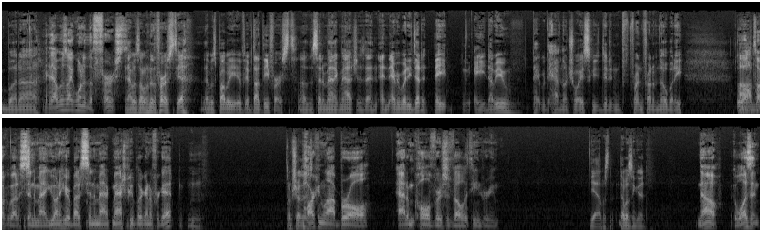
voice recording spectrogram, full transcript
but uh, that was like one of the first. that was one of the first. Yeah, that was probably if, if not the first of the cinematic matches, and and everybody did it. They AEW they would have no choice because you did it in front in front of nobody. Well, Um, I'll talk about a cinematic. You want to hear about a cinematic match people are going to forget? I'm sure. Parking lot brawl. Adam Cole versus Velveteen Dream. Yeah, that wasn't that wasn't good. No, it wasn't.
